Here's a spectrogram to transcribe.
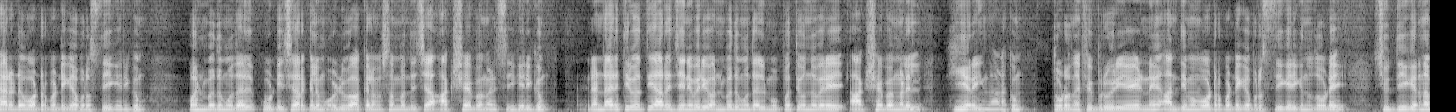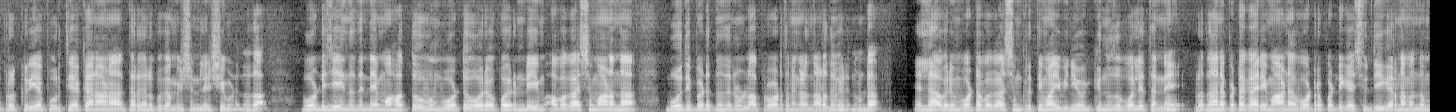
കരട് വോട്ടർ പട്ടിക പ്രസിദ്ധീകരിക്കും. ഒൻപത് മുതൽ കൂട്ടിച്ചേർക്കലും ഒഴിവാക്കലും സംബന്ധിച്ച ആക്ഷേപങ്ങൾ സ്വീകരിക്കും. രണ്ടായിരത്തി ഇരുപത്തിയാറ് ജനുവരി ഒൻപത് മുതൽ മുപ്പത്തിയൊന്ന് വരെ ആക്ഷേപങ്ങളിൽ ഹിയറിംഗ് നടക്കും. തുടർന്ന് ഫെബ്രുവരി ഏഴിന് അന്തിമ വോട്ടർ പട്ടിക പ്രസിദ്ധീകരിക്കുന്നതോടെ ശുദ്ധീകരണ പ്രക്രിയ പൂർത്തിയാക്കാനാണ് തെരഞ്ഞെടുപ്പ് കമ്മീഷൻ ലക്ഷ്യമിടുന്നത്. വോട്ട് ചെയ്യുന്നതിന്റെ മഹത്വവും വോട്ട് ഓരോ പൗരന്റെയും അവകാശമാണെന്ന് ബോധ്യപ്പെടുത്തുന്നതിനുള്ള പ്രവർത്തനങ്ങൾ നടന്നു വരുന്നുണ്ട് എല്ലാവരും വോട്ടവകാശം കൃത്യമായി വിനിയോഗിക്കുന്നതുപോലെ തന്നെ പ്രധാനപ്പെട്ട കാര്യമാണ് വോട്ടർ പട്ടിക ശുദ്ധീകരണമെന്നും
